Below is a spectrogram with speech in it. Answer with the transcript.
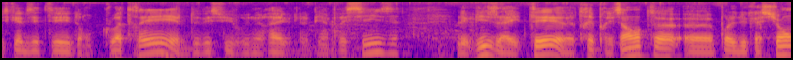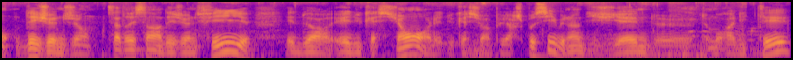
puisqu'elles étaient donc cloîtrées, elles devaient suivre une règle bien précise. L'Église a été euh, très présente euh, pour l'éducation des jeunes gens, s'adressant à des jeunes filles et de leur éducation, l'éducation la plus large possible, hein, d'hygiène, de, moralité.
